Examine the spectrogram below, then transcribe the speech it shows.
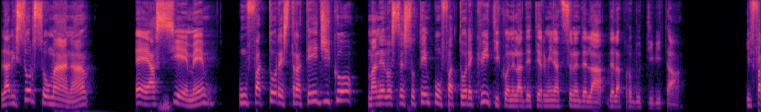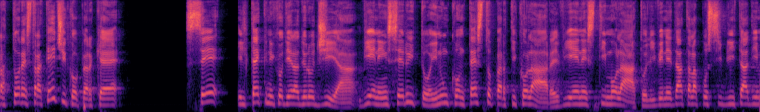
La risorsa umana è assieme un fattore strategico ma nello stesso tempo un fattore critico nella determinazione della, della produttività. Il fattore strategico perché se il tecnico di radiologia viene inserito in un contesto particolare, viene stimolato, gli viene data la possibilità di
